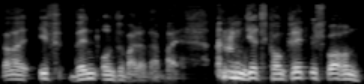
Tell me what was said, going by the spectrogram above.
sagen wir, if, wenn und so weiter dabei. Jetzt konkret gesprochen,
